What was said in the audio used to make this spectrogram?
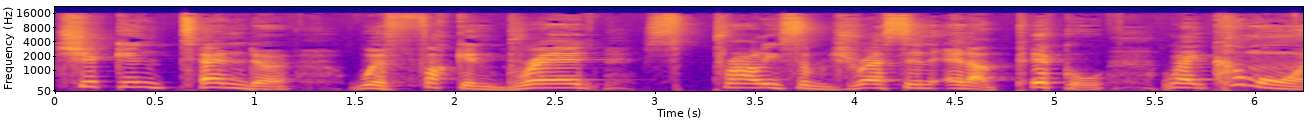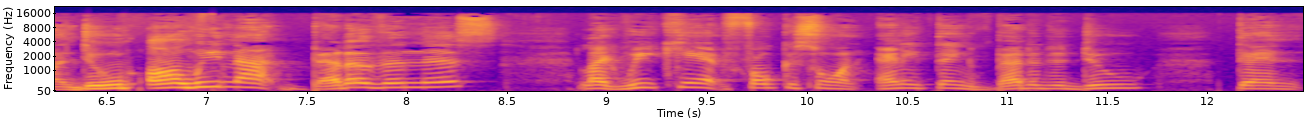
chicken tender with fucking bread, probably some dressing, and a pickle. Like, come on, dude. Are we not better than this? Like, we can't focus on anything better to do than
